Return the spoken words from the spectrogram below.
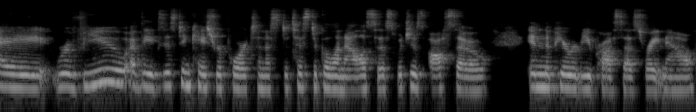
a review of the existing case reports and a statistical analysis which is also in the peer review process right now.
